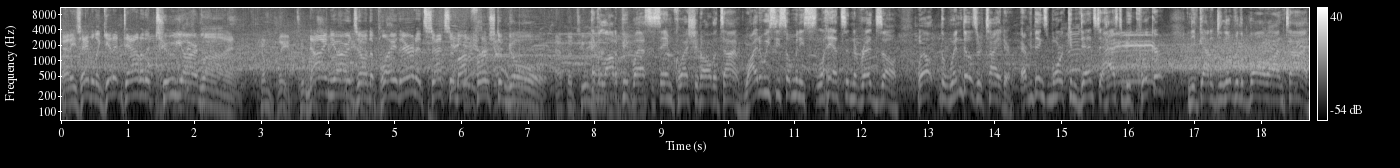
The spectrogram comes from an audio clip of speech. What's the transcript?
and he's able to get it down to the two-yard line. Complete. To Nine yards on the play there, and it sets him up first and goal. At the two I think a lot of people ask the same question all the time. Why do we see so many slants in the red zone? Well, the windows are tighter. Everything's more condensed. It has to be quicker, and you've got to deliver the ball on time.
